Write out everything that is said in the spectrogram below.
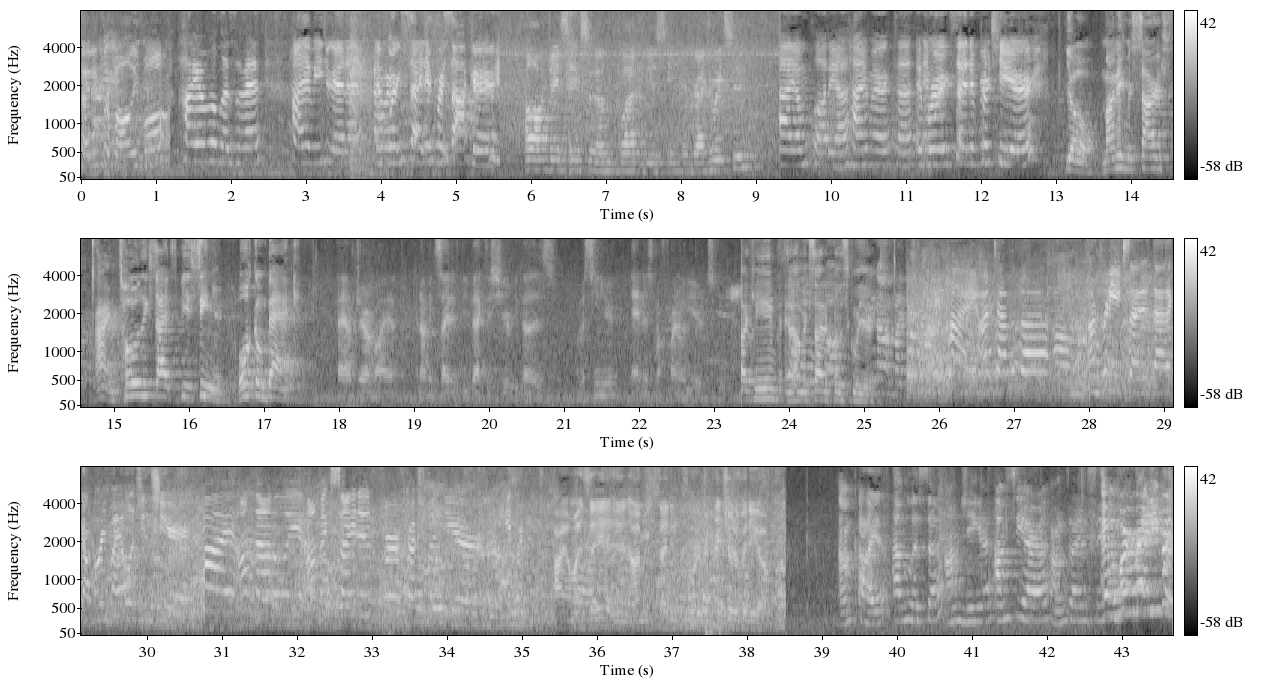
excited for volleyball. Hi, I'm Elizabeth. Hi, I'm Adriana. And, we're, excited, for soccer. Hello, I'm Jason, and I'm glad to be a senior graduate soon. Hi, I'm Claudia. Hi, America, And, and we're, we're, excited, for cheer. Yo, my name is Cyrus. I am totally excited to be a senior. Welcome back. Hi, I'm Jeremiah, and I'm excited to be back this year because I'm a senior and it's my final year in school. Hi, Keem, and so, I'm excited um, for the school year. Hi, I'm pretty excited that I got marine biology this year. Hi, I'm Natalie. I'm excited for freshman year. Hi, I'm Isaiah, and I'm excited for the intro to video. I'm Kaya. I'm Lissa. I'm Gia. I'm Sierra. I'm Dynasty. And we're ready for senior year!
